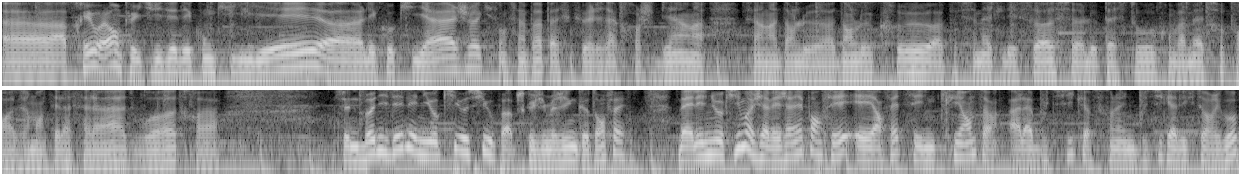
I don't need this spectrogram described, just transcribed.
Euh, après, voilà, on peut utiliser des conquilliers, euh, les coquillages qui sont sympas parce qu'elles accrochent bien. Enfin, dans le dans le creux euh, peuvent se mettre les sauces, le pesto qu'on va mettre pour agrémenter la salade ou autre. C'est une bonne idée les gnocchis aussi ou pas? Parce que j'imagine que t'en fais. Ben, les gnocchis, moi, j'y avais jamais pensé. Et en fait, c'est une cliente à la boutique, parce qu'on a une boutique à Victor Hugo,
